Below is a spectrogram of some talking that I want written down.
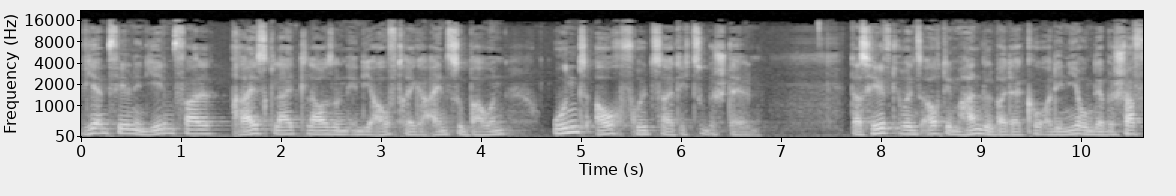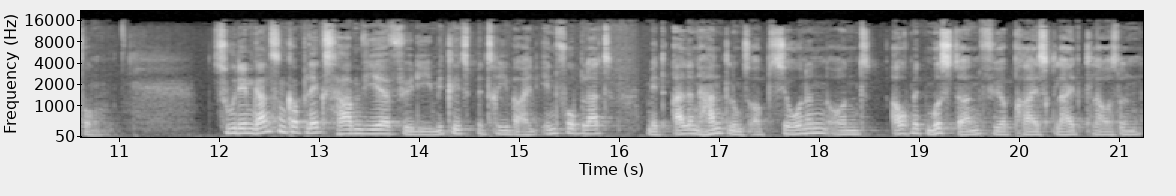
wir empfehlen in jedem Fall, Preisgleitklauseln in die Aufträge einzubauen und auch frühzeitig zu bestellen. Das hilft übrigens auch dem Handel bei der Koordinierung der Beschaffung. Zu dem ganzen Komplex haben wir für die Mitgliedsbetriebe ein Infoblatt mit allen Handlungsoptionen und auch mit Mustern für Preisgleitklauseln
